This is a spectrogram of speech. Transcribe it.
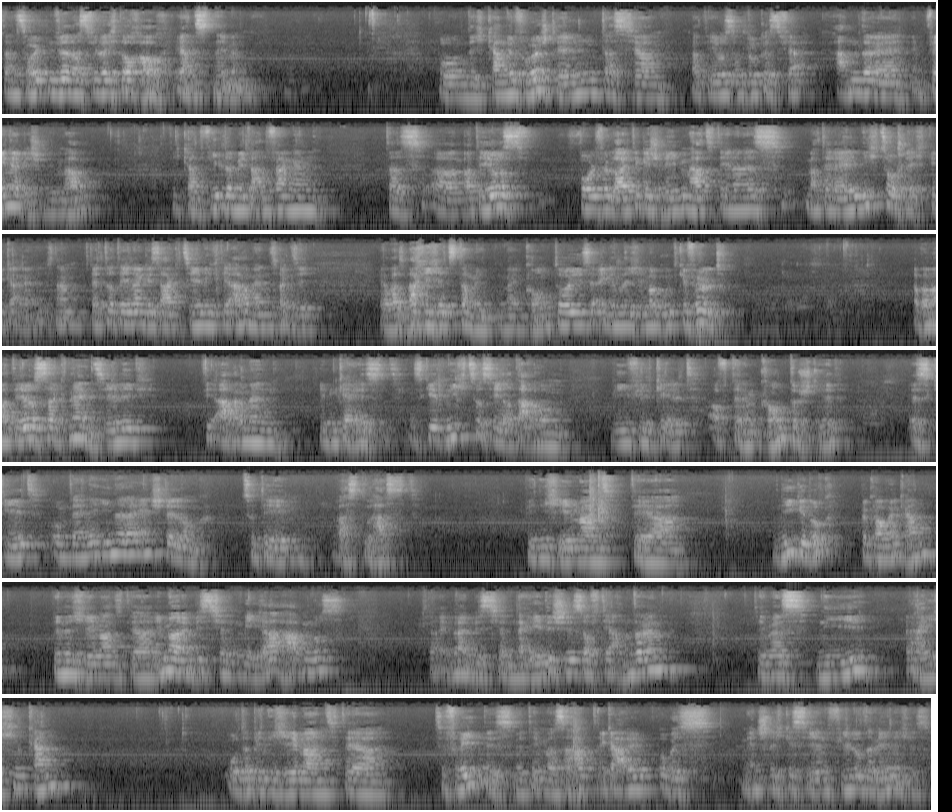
dann sollten wir das vielleicht doch auch ernst nehmen. Und ich kann mir vorstellen, dass ja Matthäus und Lukas für andere Empfänger geschrieben haben. Ich kann viel damit anfangen, dass äh, Matthäus voll für Leute geschrieben hat, denen es materiell nicht so schlecht gegangen ist. Ne? Hätte denen gesagt, selig die Armen, sagen sie, ja, was mache ich jetzt damit? Mein Konto ist eigentlich immer gut gefüllt. Aber Matthäus sagt, nein, selig die Armen im Geist. Es geht nicht so sehr darum, wie viel Geld auf deinem Konto steht. Es geht um deine innere Einstellung zu dem, was du hast. Bin ich jemand, der nie genug bekommen kann? Bin ich jemand, der immer ein bisschen mehr haben muss? der immer ein bisschen neidisch ist auf die anderen, dem es nie reichen kann? Oder bin ich jemand, der zufrieden ist mit dem, was er hat, egal ob es menschlich gesehen viel oder wenig ist?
